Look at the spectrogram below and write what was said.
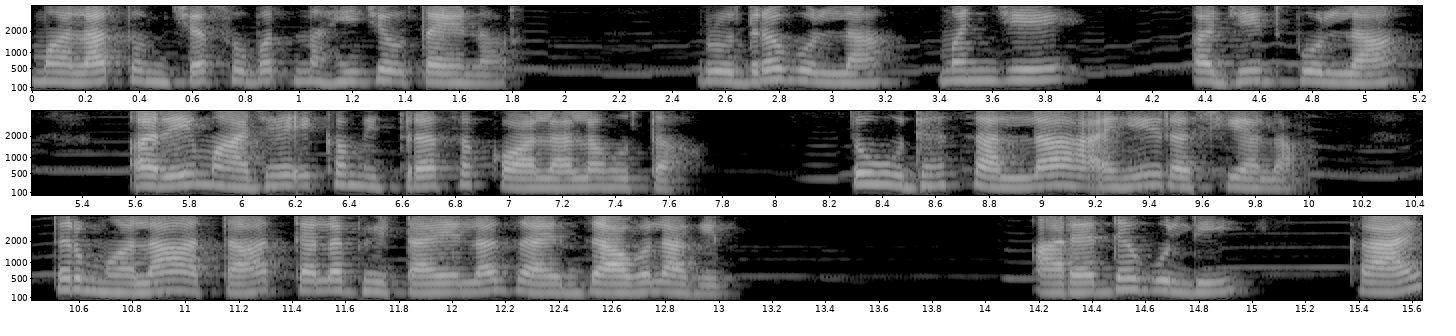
मला तुमच्यासोबत नाही जेवता येणार. रुद्र बोलला म्हणजे? अजित बोलला अरे माझ्या एका मित्राचा कॉल आला होता. तो उद्या चालला आहे रशियाला. तर मला आता त्याला भेटायला जाय जावं लागेल. आराध्या बोलली काय?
